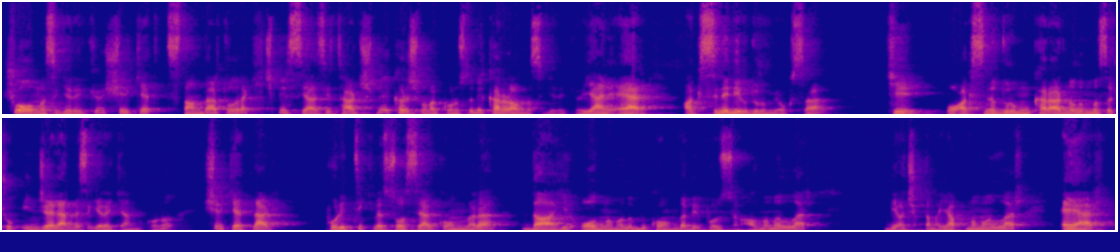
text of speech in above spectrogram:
şu olması gerekiyor. Şirket standart olarak hiçbir siyasi tartışmaya karışmamak konusunda bir karar alması gerekiyor. Yani eğer aksine bir durum yoksa ki o aksine durumun kararın alınması da çok ince elenmesi gereken bir konu. Şirketler politik ve sosyal konulara dahil olmamalı. Bu konuda bir pozisyon almamalılar. Bir açıklama yapmamalılar. Eğer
